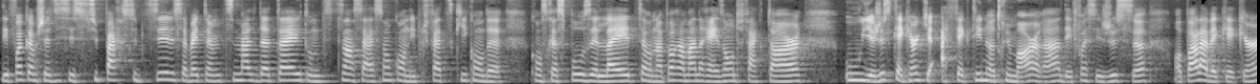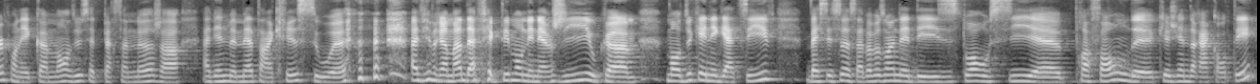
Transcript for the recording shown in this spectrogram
Des fois, comme je te dis, c'est super subtil. Ça va être un petit mal de tête ou une petite sensation qu'on est plus fatigué qu'on, qu'on serait supposé l'être. On n'a pas vraiment de raison de facteur ou il y a juste quelqu'un qui a affecté notre humeur. Hein. Des fois, c'est juste ça. On parle avec quelqu'un puis on est comme, mon Dieu, cette personne-là, genre, elle vient de me mettre en crise ou euh, elle vient vraiment d'affecter mon énergie ou comme, mon Dieu, qu'elle est négative. Ben c'est ça. Ça n'a pas besoin d'être des histoires aussi euh, profondes que je viens de raconter.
